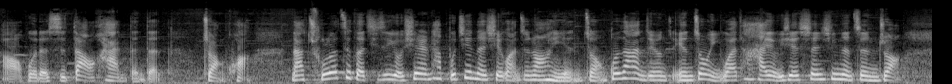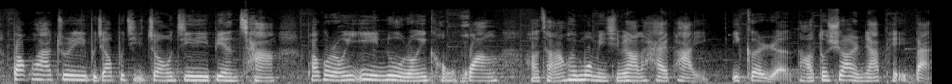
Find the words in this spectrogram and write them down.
啊，或者是盗汗等等状况。那除了这个，其实有些人他不见得血管症状很严重，或者他很严严重以外，他还有一些身心的症状，包括他注意力比较不集中，记忆力变差，包括容易易怒、容易恐慌，好，常常会莫名其妙的害怕一一个人，然后都需要人家陪伴。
